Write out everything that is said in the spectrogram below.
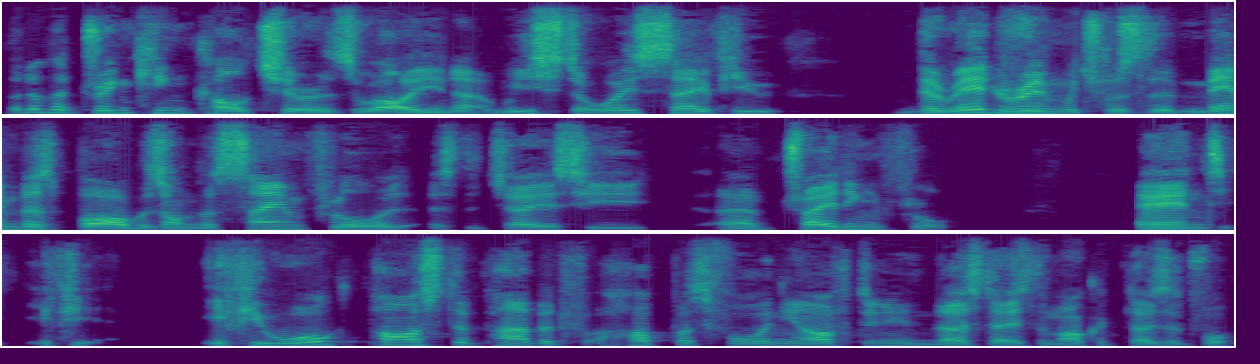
bit of a drinking culture as well. You know we used to always say if you the red room, which was the members' bar, was on the same floor as the JSE uh, trading floor. And if you if you walked past the pub at half past four in the afternoon, in those days the market closed at four,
